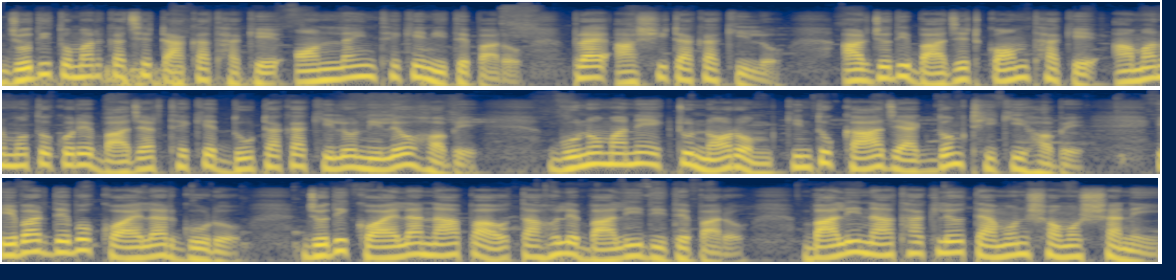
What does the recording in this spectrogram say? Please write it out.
যদি তোমার কাছে টাকা থাকে, অনলাইন থেকে নিতে পারো, প্রায় আশি টাকা কিলো। আর যদি বাজেট কম থাকে, আমার মতো করে বাজার থেকে দু টাকা কিলো নিলেও হবে। গুণমানে একটু নরম, কিন্তু কাজ একদম ঠিকই হবে। এবার দেব কয়লার গুঁড়ো। যদি কয়লা না পাও, তাহলে বালি দিতে পারো। বালি না থাকলেও তেমন সমস্যা নেই।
